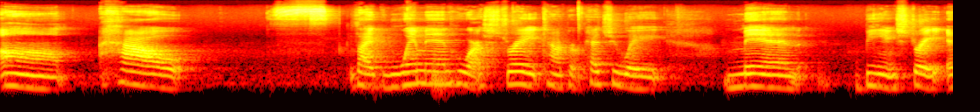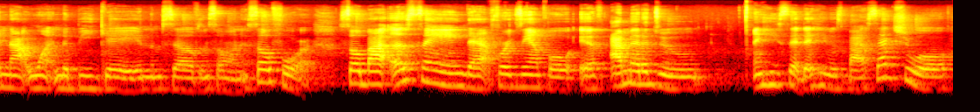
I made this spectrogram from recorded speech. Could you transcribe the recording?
Um, how like women who are straight kind of perpetuate men being straight and not wanting to be gay in themselves and so on and so forth. So by us saying that, for example, if I met a dude and he said that he was bisexual,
